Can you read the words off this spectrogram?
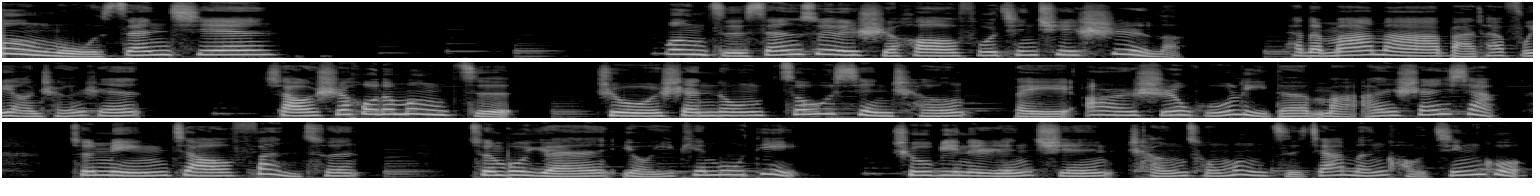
孟母三迁。孟子三岁的时候，父亲去世了，他的妈妈把他抚养成人。小时候的孟子住山东邹县城北二十五里的马鞍山下，村名叫范村。村不远有一片墓地，出殡的人群常从孟子家门口经过，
